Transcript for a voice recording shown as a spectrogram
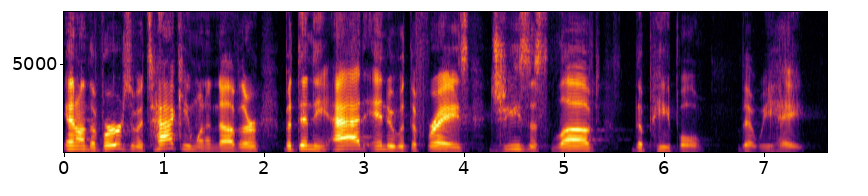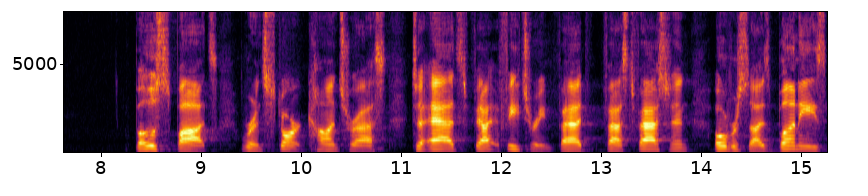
and on the verge of attacking one another, but then the ad ended with the phrase, Jesus loved the people that we hate. Both spots were in stark contrast to ads fa- featuring fad, fast fashion, oversized bunnies,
